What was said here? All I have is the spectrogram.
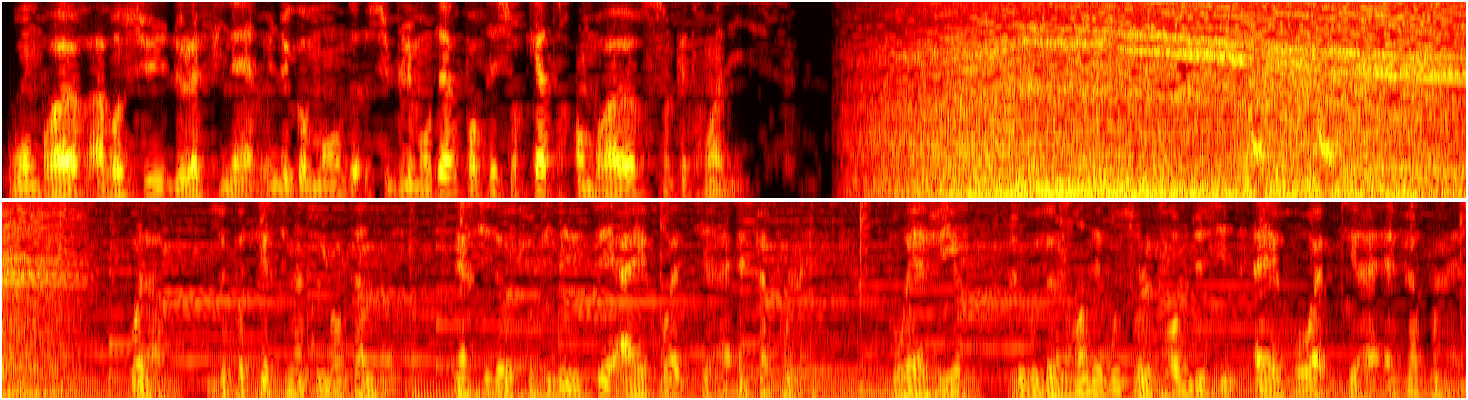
où Embraer a reçu de la Finnair une commande supplémentaire portée sur 4 Embraer 190. Voilà, ce podcast est maintenant terminé. Merci de votre fidélité à aeroweb-fr.net. Pour réagir, je vous donne rendez-vous sur le forum du site aeroweb-fr.net.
